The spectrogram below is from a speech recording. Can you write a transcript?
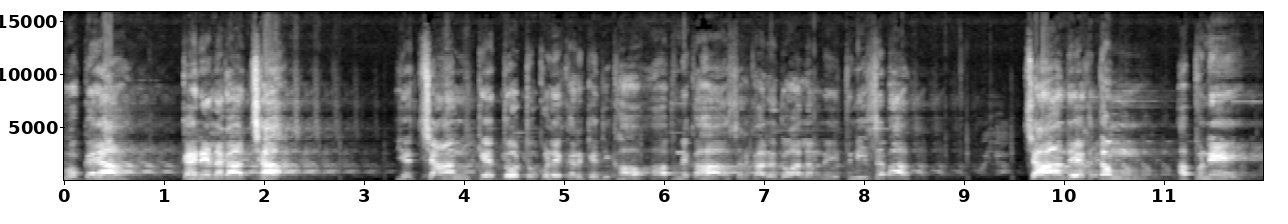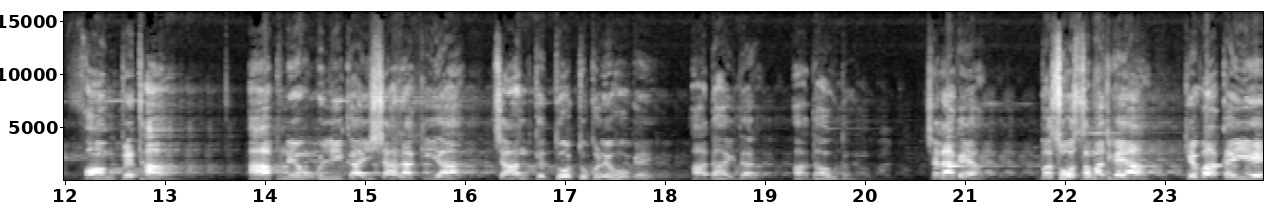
वो गया। कहने लगा अच्छा ये चाँद के दो टुकड़े करके दिखाओ। आपने कहा, सरकार दो आलम ने, इतनी से बात। चाँद एकदम अपने फॉर्म पे था। आपने उंगली का इशारा किया चाँद के दो टुकड़े हो गए। आधा इधर आधा उधर। चला गया। बस वो समझ गया कि वाकई ये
